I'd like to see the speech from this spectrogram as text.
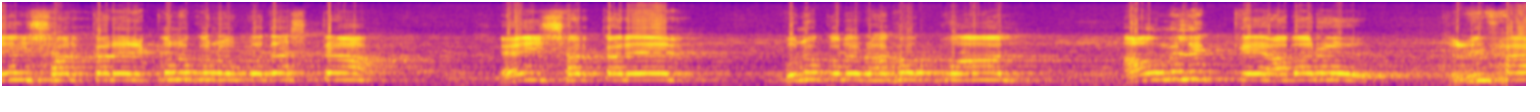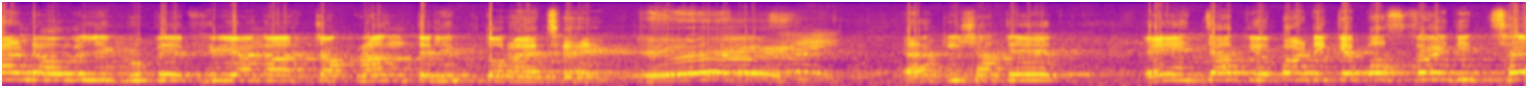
এই সরকারের কোন কোন উপদেষ্টা, এই সরকারের কোন কোন রাঘব বোয়াল আওয়ামী লীগকে আবারও রিফান্ড আওয়ামী লীগ রূপে ফিরিয়ে আনার চক্রান্তে লিপ্ত রয়েছে। একই সাথে এই জাতীয় পার্টিকে প্রশ্রয় দিচ্ছে,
